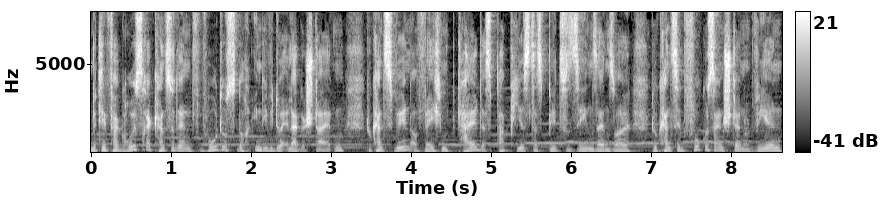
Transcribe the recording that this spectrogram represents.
Mit dem Vergrößerer kannst du deine Fotos noch individueller gestalten. Du kannst wählen, auf welchem Teil des Papiers das Bild zu sehen sein soll. Du kannst den Fokus einstellen und wählen,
